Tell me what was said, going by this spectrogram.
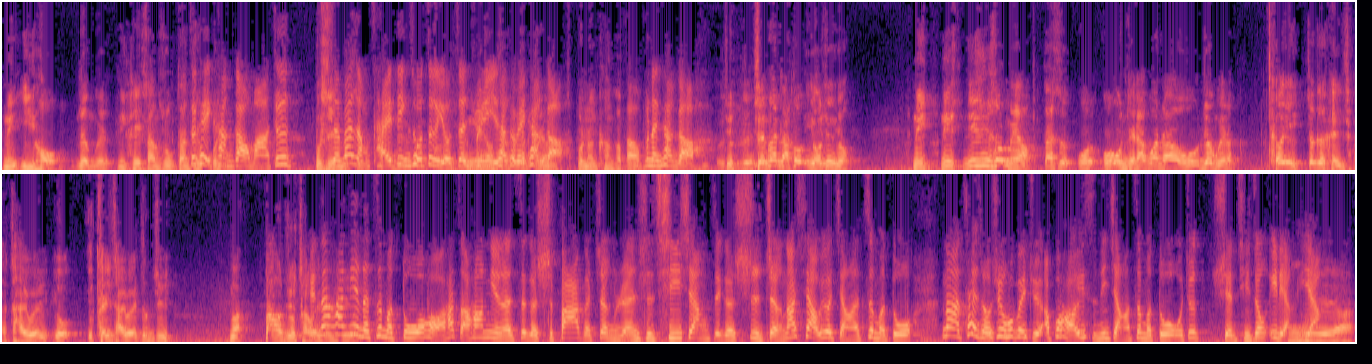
你以后认为你可以上诉，但是这可以抗告吗？就是审判长裁定说这个有证据力，他可不可以抗告？不能抗告。哦，不能抗告。就审判长说有就有，你你你是说没有？但是我我问检察官然后我认为呢，可以，这个可以采为有可以采为证据。那当然就成。那他念了这么多哈，他早上念了这个十八个证人，十七项这个市政，那下午又讲了这么多，那蔡守训会不会觉得啊不好意思，你讲了这么多，我就选其中一两样，啊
